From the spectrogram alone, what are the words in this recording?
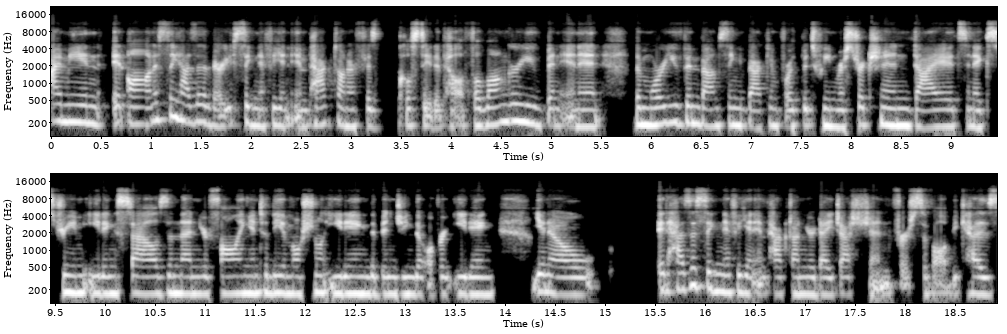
I mean, it honestly has a very significant impact on our physical state of health. The longer you've been in it, the more you've been bouncing back and forth between restriction, diets, and extreme eating styles. And then you're falling into the emotional eating, the binging, the overeating. You know, it has a significant impact on your digestion, first of all, because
